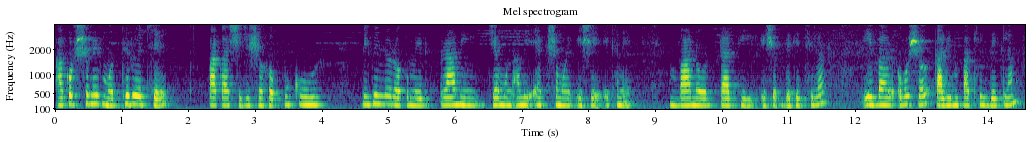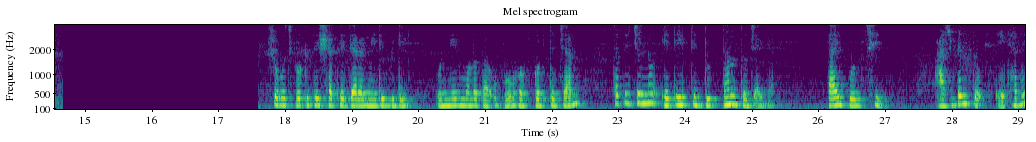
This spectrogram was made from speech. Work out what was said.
আকর্ষণের মধ্যে রয়েছে পাকা সিঁড়িসহ পুকুর, বিভিন্ন রকমের প্রাণী, যেমন আমি এক সময় এসে এখানে বানর, টার্কি এসব দেখেছিলাম। এবার অবশ্য কালিম পাখিও দেখলাম। সবুজ প্রকৃতির সাথে যারা নিরিবিলি ও নির্মলতা উপভোগ করতে চান, তাদের জন্য এটি একটি দুর্দান্ত জায়গা। তাই বলছি আসবেন তো এখানে?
